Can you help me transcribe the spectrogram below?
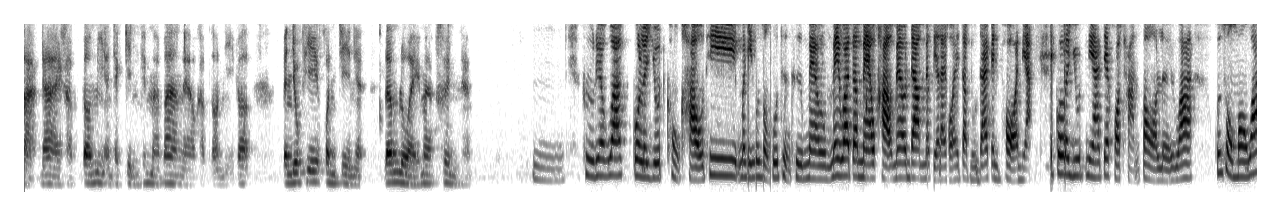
ปากได้ครับ ก็มีอันจะกินขึ้นมาบ้างแล้วครับ ตอนนี้ก็เป็นยุคที่คนจีนเนี่ย เริ่มรวยมากขึ้นครับ อืม คือเรียกว่ากลยุทธ์ของเขาที่เมื่อกี้คุณสงพูดถึงคือแมว ไม่ว่าจะแมวขาวแมวดำแมวสีอะไรขอให้จับหนูได้เป็นพอเนี่ยกลยุทธ์เนี้ยเจ๊ขอถามต่อเลยว่าคุณสงมองว่า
